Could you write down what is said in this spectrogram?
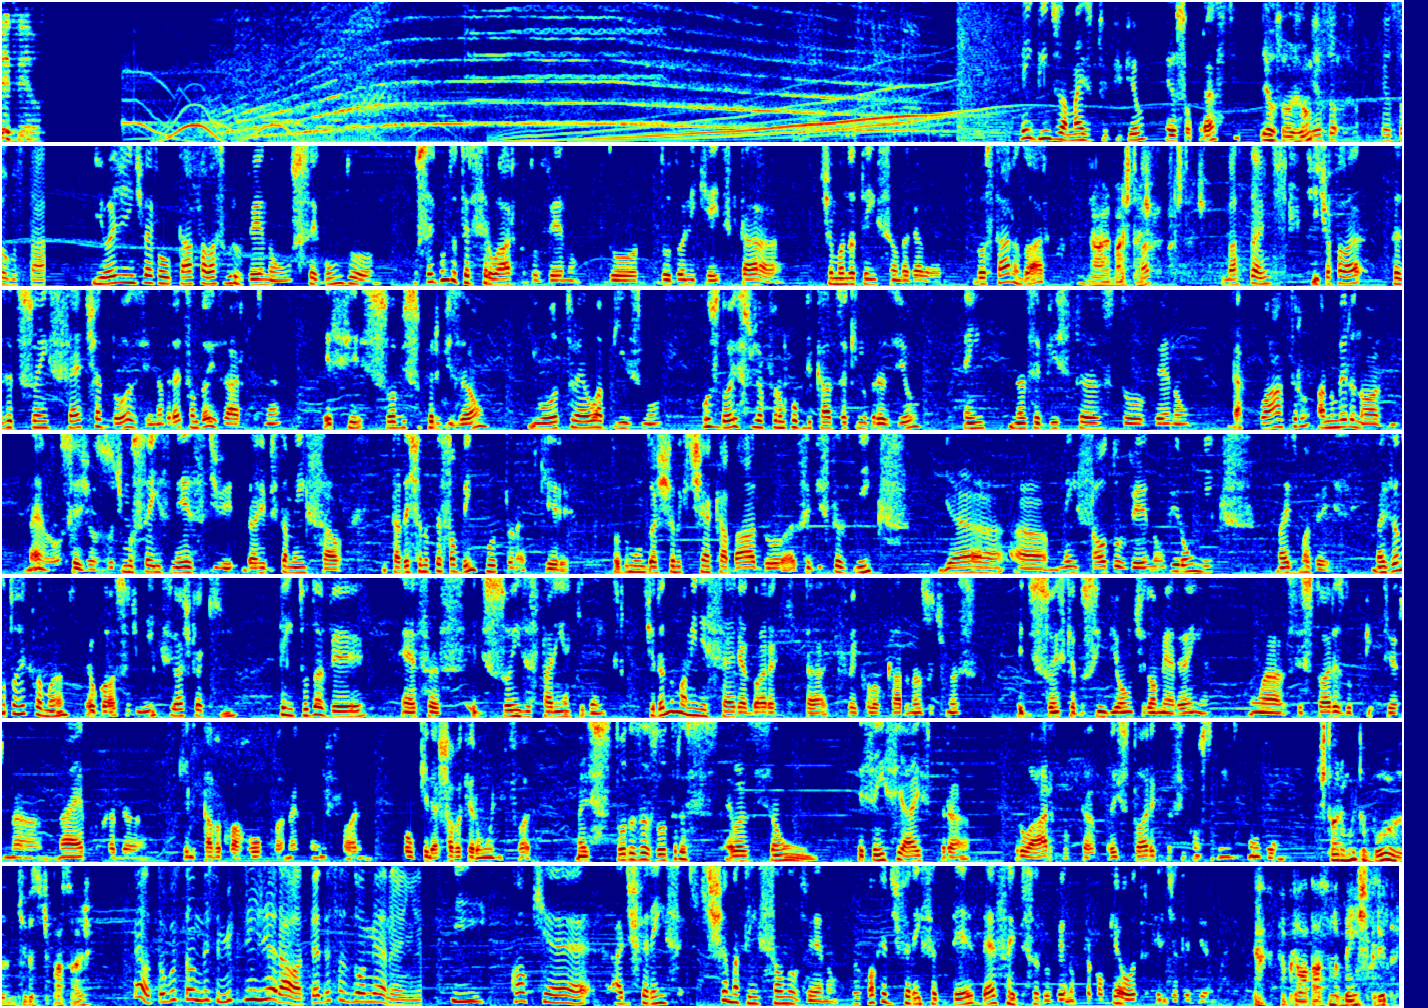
Sheffield. Bem-vindos a mais um Tweep View. Eu sou o Presto. Eu sou o João. Eu sou, eu sou o Gustavo. E hoje a gente vai voltar a falar sobre o Venom, o segundo, o segundo ou terceiro arco do Venom, do, do Donny Cates, que tá chamando a atenção da galera. Gostaram do arco? Ah, é bastante. Bast- bastante. Bastante. A gente vai falar das edições 7 a 12, na verdade são dois arcos, né? Esse sob supervisão e o outro é o Abismo. Os dois já foram publicados aqui no Brasil em, nas revistas do Venom da 4 a número 9, né? Ou seja, os últimos seis meses de- da revista mensal. E tá deixando o pessoal bem puto, né? Porque todo mundo achando que tinha acabado as revistas mix e a, a mensal do Venom virou um mix mais uma vez. Mas eu não tô reclamando, eu gosto de mix e eu acho que aqui tem tudo a ver essas edições estarem aqui dentro. Tirando uma minissérie agora que, tá, que foi colocado nas últimas edições, que é do simbionte do Homem-Aranha, com as histórias do Peter na, na época da, que ele tava com a roupa, né, com o uniforme, ou que ele achava que era um uniforme. Mas todas as outras, elas são essenciais para o arco, para a história que está se construindo com o Venom. História muito boa, diga-se de passagem. É, eu tô gostando desse mix em geral, até dessas do Homem-Aranha. E qual que é a diferença? O que, que chama atenção no Venom? Qual que é a diferença de, dessa revista do Venom para qualquer outra que ele já teve antes? É porque ela tá sendo bem escrita.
